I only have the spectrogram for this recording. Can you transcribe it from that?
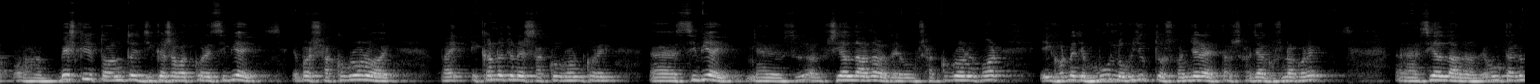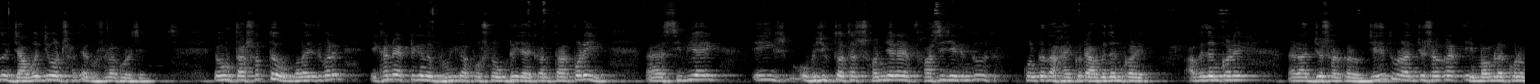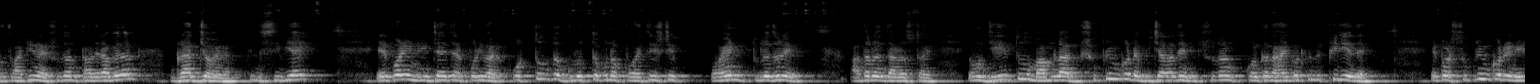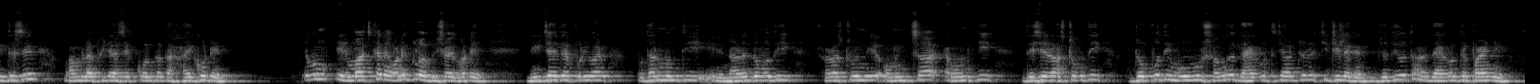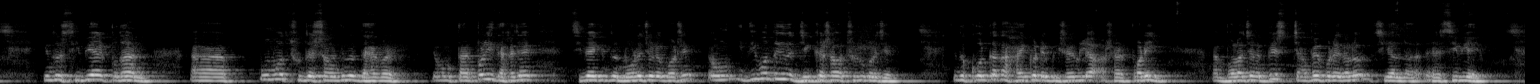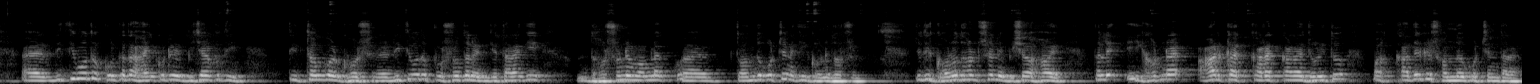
বেশ কিছু তদন্ত জিজ্ঞাসাবাদ করে সিবিআই, এরপর সাক্ষ্য গ্রহণও হয়। প্রায় একান্ন জনের সাক্ষ্য গ্রহণ করে সিবিআই শিয়ালদা আদালত এবং সাক্ষ্য গ্রহণের পর এই ঘটনায় যে মূল অভিযুক্ত সঞ্জয় রায় তার সাজা ঘোষণা করে শিয়ালদা আদালত এবং তার কিন্তু যাবজ্জীবন সাজা ঘোষণা করেছে। এবং তা সত্ত্বেও বলা যেতে পারে এখানে একটা কিন্তু ভূমিকা প্রশ্ন উঠে যায়, কারণ তারপরেই সিবিআই এই অভিযুক্ত অর্থাৎ সঞ্জয় রায়ের ফাঁসি যে কিন্তু কলকাতা হাইকোর্টে আবেদন করে আবেদন করে রাজ্য সরকারও। যেহেতু রাজ্য সরকার এই মামলার কোনো পার্টি নয়, সুতরাং তাদের আবেদন গ্রাহ্য হয় না। কিন্তু সিবিআই এরপরেই নির্যাতিতার পরিবার অত্যন্ত গুরুত্বপূর্ণ পঁয়ত্রিশটি পয়েন্ট তুলে ধরে আদালতের দ্বারস্থ হয় এবং যেহেতু মামলা সুপ্রিম কোর্টে বিচারাধীন, সুতরাং কলকাতা হাইকোর্ট কিন্তু ফিরিয়ে দেয়। এরপর সুপ্রিম কোর্টের নির্দেশে মামলা ফিরে আসে কলকাতা হাইকোর্টে এবং এর মাঝখানে অনেকগুলো বিষয় ঘটে। নির্যাতিতার পরিবার, প্রধানমন্ত্রী নরেন্দ্র মোদী, স্বরাষ্ট্রমন্ত্রী অমিত শাহ, এমনকি দেশের রাষ্ট্রপতি দ্রৌপদী মুর্মুর সঙ্গে দেখা করতে যাওয়ার জন্য চিঠি লেখেন, যদিও তারা দেখা করতে পারেননি। কিন্তু সিবিআইয়ের প্রধান প্রমোদ সুদের সঙ্গে কিন্তু দেখা করেন এবং তারপরেই দেখা যায় সিবিআই কিন্তু নড়ে চড়ে বসে এবং ইতিমধ্যে কিন্তু জিজ্ঞাসাবাদ শুরু করেছেন। কিন্তু কলকাতা হাইকোর্টে বিষয়গুলো আসার পরেই বলা চলে বেশ চাপে পড়ে গেল শিয়ালদা সিবিআই। রীতিমতো কলকাতা হাইকোর্টের বিচারপতি তীর্থঙ্কর ঘোষ রীতিমতো প্রশ্ন তোলেন যে তারা কি ধর্ষণের মামলা তদন্ত করছে নাকি গণধর্ষণ? যদি গণধর্ষণের বিষয় হয়, তাহলে এই ঘটনায় আর কারা কারা জড়িত বা কাদেরকে সন্দেহ করছেন তারা?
